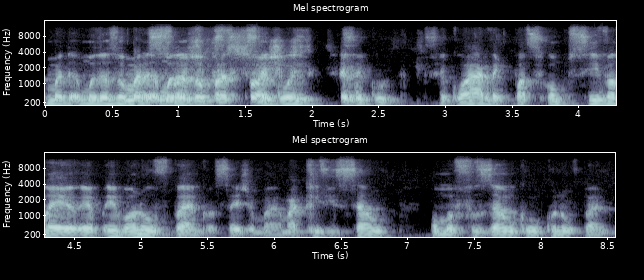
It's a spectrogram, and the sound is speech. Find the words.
Uma, uma, das, operações, uma das operações que se aguarda, que pode ser possível, é, é, é o novo banco, ou seja, uma, uma aquisição ou uma fusão com, com, o novo banco.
